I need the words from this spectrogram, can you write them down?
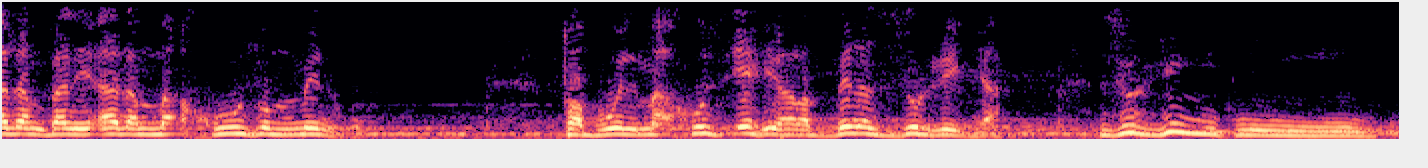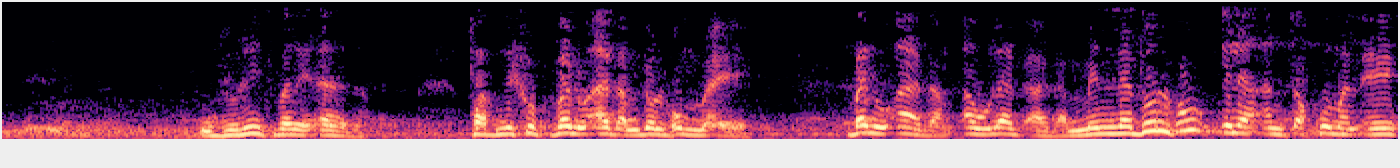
آدم بني آدم مأخوذ منه. طب والمأخوذ إيه يا ربنا؟ الذرية. ذرية مين؟ ذرية بني آدم. طب نشوف بنو آدم دول هم إيه؟ بنو آدم أولاد آدم. من لدنه إلى أن تقوم الإيه؟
